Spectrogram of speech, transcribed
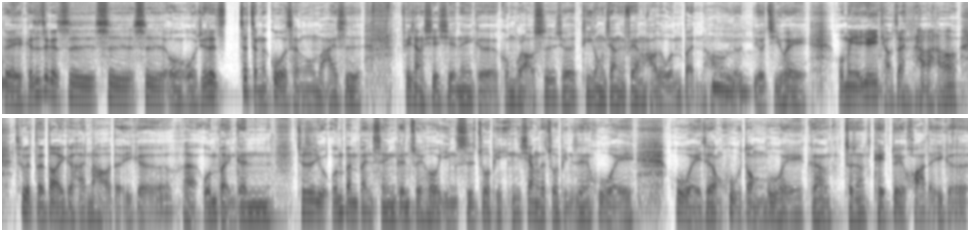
对。可是这个是是是我我觉得这整个过程，我们还是非常谢谢那个公布老师，就是提供这样一个非常好的文本，然后有有机会，我们也愿意挑战他，然后这个得到一个很好的一个呃文本，跟就是有文本本身跟最后影视。作品、影像的作品之间互为、互为这种互动、互为更这种可以对话的一个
